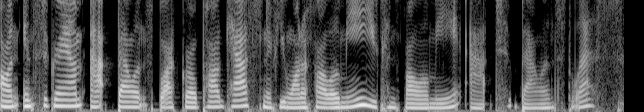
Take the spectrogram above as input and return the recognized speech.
on Instagram at Balanced Black Girl Podcast. And if you want to follow me, you can follow me at Balanced Les.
